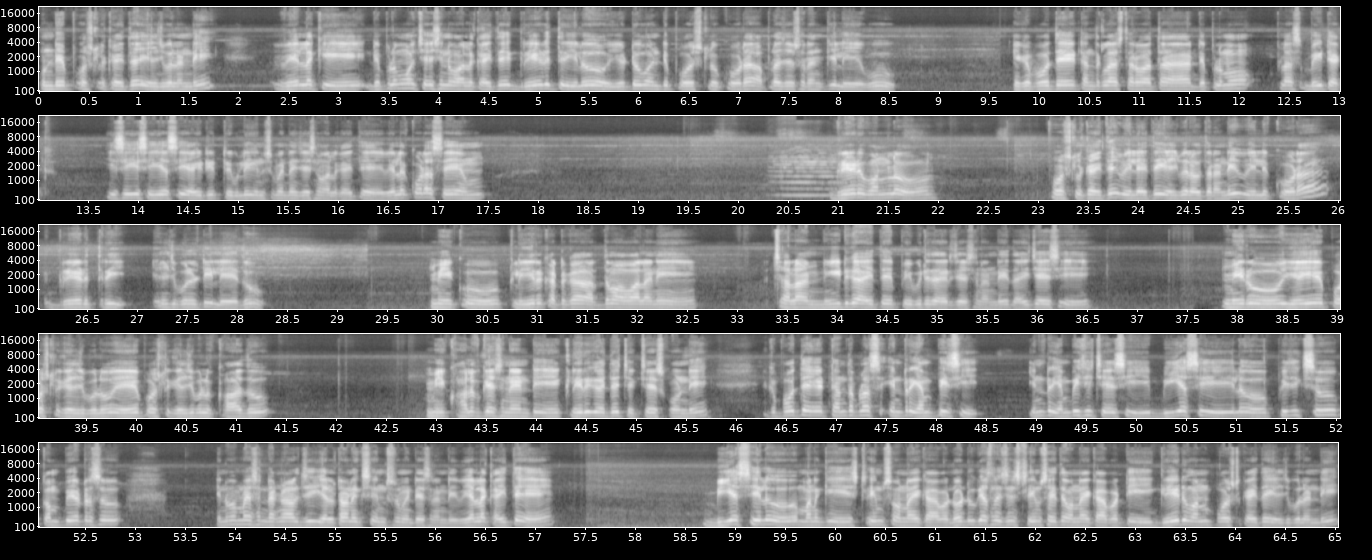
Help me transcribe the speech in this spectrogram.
ఉండే పోస్టులకైతే ఎలిజిబుల్ అండి. వీళ్ళకి డిప్లొమా చేసిన వాళ్ళకైతే గ్రేడ్ త్రీలో ఎటువంటి పోస్టులు కూడా అప్లై చేసుకోవడానికి లేవు. ఇకపోతే టెన్త్ క్లాస్ తర్వాత diploma plus BTech ECE CSE IT triple instrument చేసిన వాళ్ళకైతే వీళ్ళకి కూడా సేమ్ గ్రేడ్ వన్లో పోస్టులకు అయితే వీళ్ళైతే ఎలిజిబుల్ అవుతారండి. వీళ్ళకి కూడా గ్రేడ్ త్రీ ఎలిజిబిలిటీ లేదు. మీకు క్లియర్ కట్గా అర్థం అవ్వాలని చాలా నీట్గా అయితే పీపీటీ తయారు చేశానండి. దయచేసి మీరు ఏ ఏ పోస్టులకు ఎలిజిబుల్ ఏ ఏ పోస్టులకు ఎలిజిబుల్ కాదు మీ క్వాలిఫికేషన్ ఏంటి క్లియర్గా అయితే చెక్ చేసుకోండి. ఇకపోతే tenth plus inter MPC inter MPC చేసి బీఎస్సీలో physics computers information technology electronics instrumentation అండి. వీళ్ళకైతే బీఎస్సీలో మనకి స్ట్రీమ్స్ ఉన్నాయి కాబట్టి నోటిఫికేషన్ ఇచ్చిన స్ట్రీమ్స్ అయితే ఉన్నాయి కాబట్టి గ్రేడ్ వన్ పోస్ట్కి అయితే ఎలిజిబుల్ అండి.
